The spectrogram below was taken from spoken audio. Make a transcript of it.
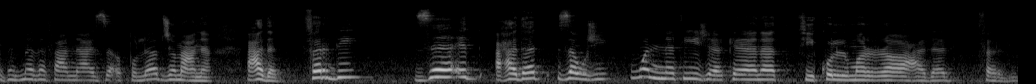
إذا ماذا فعلنا أعزائي الطلاب؟ جمعنا عدد فردي زائد عدد زوجي والنتيجة كانت في كل مرة عدد فردي.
